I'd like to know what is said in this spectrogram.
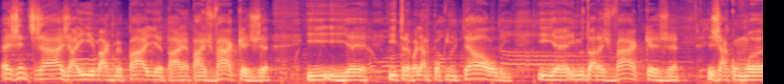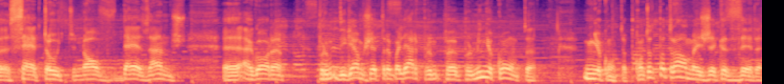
a gente já, já ia mais meu pai para, para as vacas e, e, eh, e trabalhar para o quintal e, e, eh, e mudar as vacas já com 7, 8, 9, 10 anos. Uh, agora, por, digamos, a trabalhar por, por, por, minha conta, minha conta, por conta de patrão, mas quer dizer,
